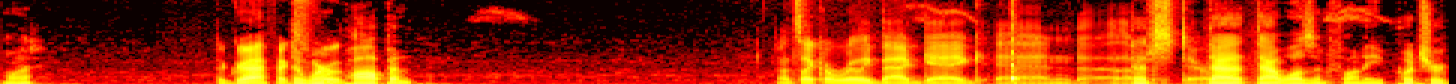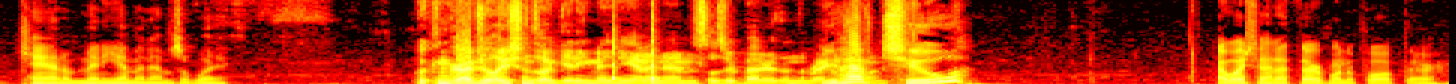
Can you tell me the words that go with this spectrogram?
What? The graphics They weren't for popping? That's like a really bad gag, and uh, that was That's just terrible. that that wasn't funny. Put your can of mini M&Ms away. But congratulations on getting mini M and M's. Those are better than the regular. You have ones. two? I wish I had a third one to pull up there.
